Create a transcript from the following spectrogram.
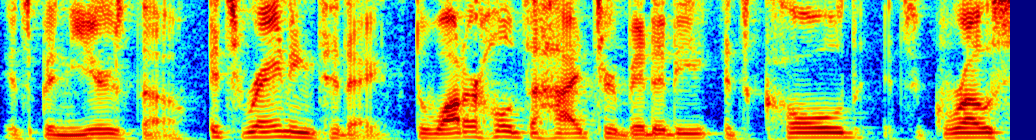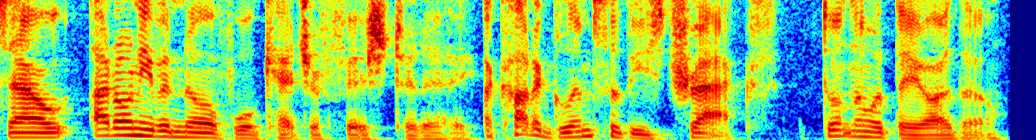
It's been years though. It's raining today. The water holds a high turbidity. It's cold. It's gross out. I don't even know if we'll catch a fish today. I caught a glimpse of these tracks. Don't know what they are though.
